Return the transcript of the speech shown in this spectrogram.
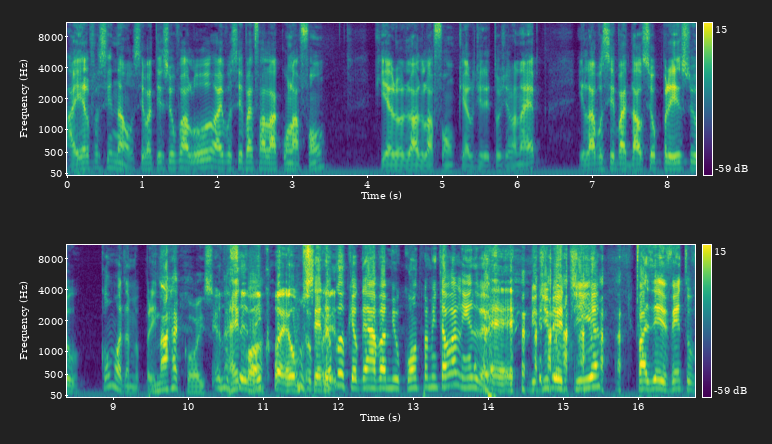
Aí ela falou assim: não, você vai ter seu valor, aí você vai falar com o Lafon, que era o lado do Lafon, que era o diretor geral na época, e lá você vai dar o seu preço. Eu, como vai dar meu preço? Na Record, isso. Eu não na sei Record. nem qual é o não meu sei, preço. nem porque eu ganhava mil conto, pra mim tá valendo, velho. É. Me divertia, fazia evento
